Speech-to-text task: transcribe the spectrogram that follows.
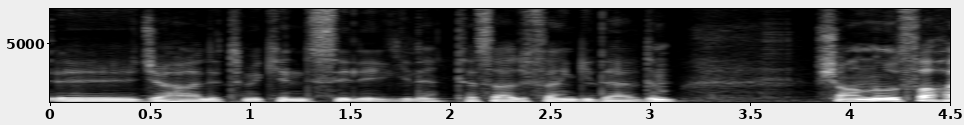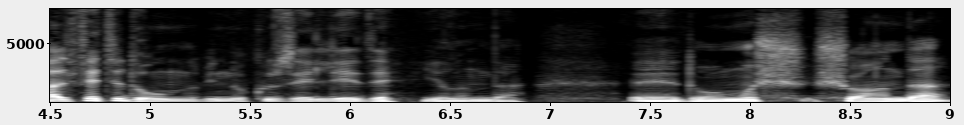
e, cehaletimi kendisiyle ilgili tesadüfen giderdim. Şanlıurfa Halfeti doğumlu 1957 yılında e, doğmuş. Şu anda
